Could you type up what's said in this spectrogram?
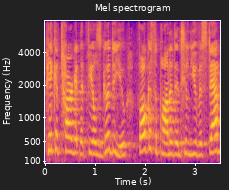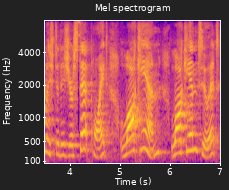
pick a target that feels good to you focus upon it until you've established it as your set point lock in lock into it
